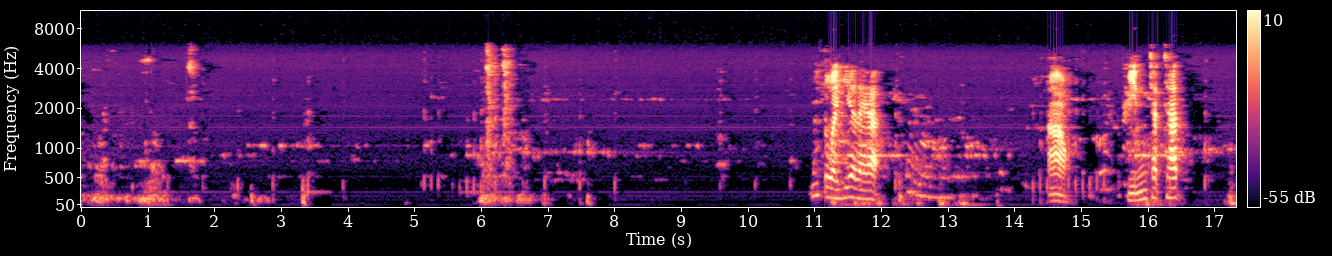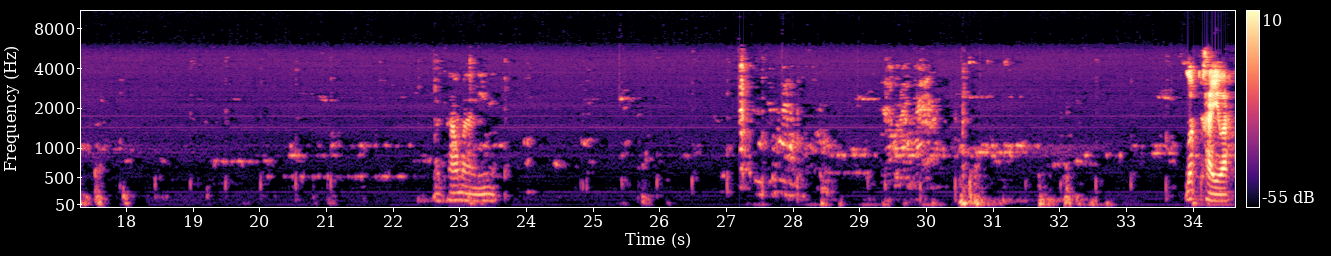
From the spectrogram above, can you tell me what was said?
ไม่ตัวเฮียอะไรอะ อ้าวหินชัดๆรอยเท้ามาทางนี้เนี่ย รถใครวะ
